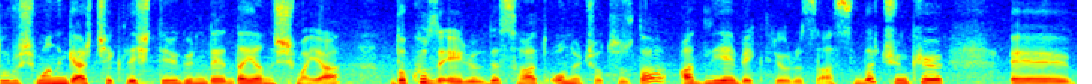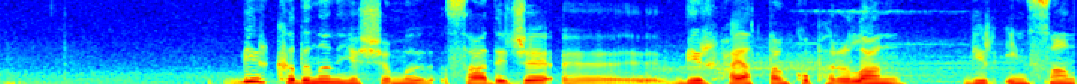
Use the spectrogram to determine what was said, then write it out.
duruşmanın gerçekleştiği günde dayanışmaya 9 Eylül'de saat 13.30'da adliye bekliyoruz aslında. Çünkü e, bir kadının yaşamı sadece e, bir hayattan koparılan bir insan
